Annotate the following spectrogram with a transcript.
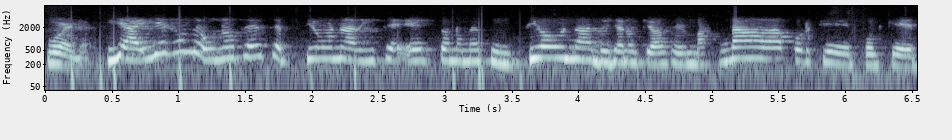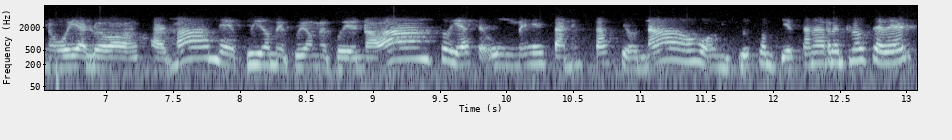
Bueno, y ahí es donde uno se decepciona, dice esto no me funciona, yo ya no quiero hacer más nada porque, porque no voy a luego avanzar más, me cuido, me cuido, me cuido y no avanzo, y hace un mes están estacionados o incluso empiezan a retroceder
